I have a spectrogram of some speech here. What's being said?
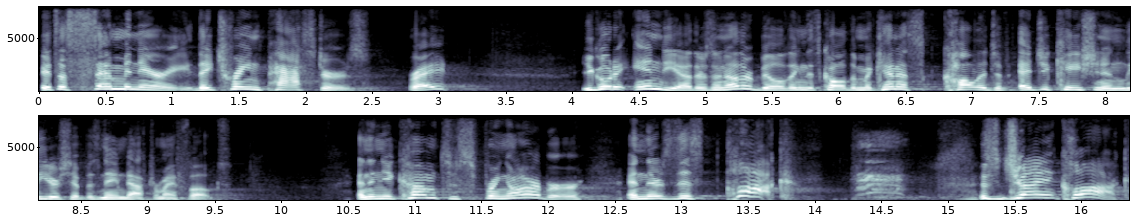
It's a seminary. They train pastors, right? You go to India, there's another building that's called the McKenna College of Education and Leadership, is named after my folks. And then you come to Spring Arbor, and there's this clock, this giant clock.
